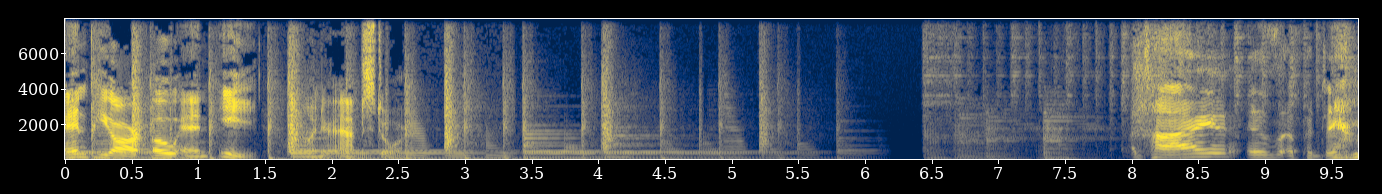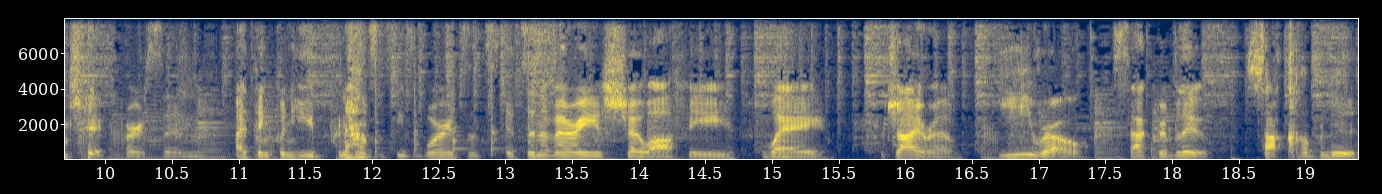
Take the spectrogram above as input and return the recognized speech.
NPR ONE on your App Store. Ty is a pedantic person. I think when he pronounces these words, it's it's in a very show-offy way. Gyro, Gyro, Sacre Bleu, Sacre Bleu,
